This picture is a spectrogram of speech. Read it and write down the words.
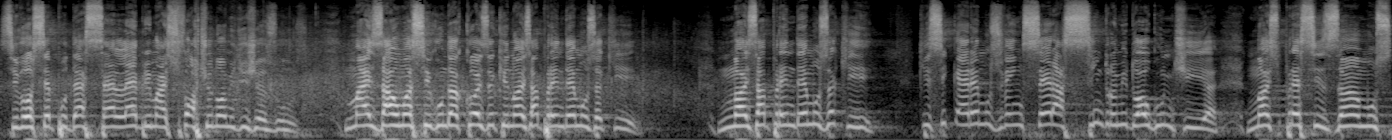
Se você puder, celebre mais forte o nome de Jesus. Mas há uma segunda coisa que nós aprendemos aqui. Nós aprendemos aqui que se queremos vencer a síndrome do algum dia, nós precisamos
